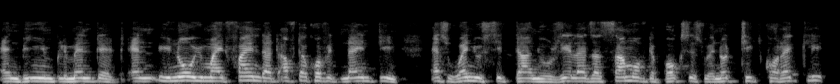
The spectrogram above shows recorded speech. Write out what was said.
and being implemented. And you know, you might find that after COVID-19, as when you sit down, you realize that some of the boxes were not ticked correctly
